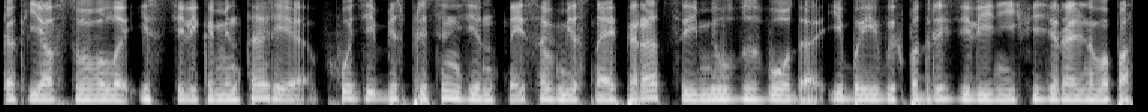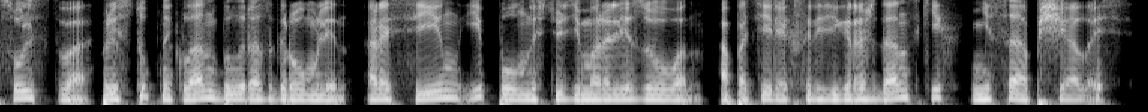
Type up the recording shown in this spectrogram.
Как явствовало из телекомментария, в ходе беспрецедентной совместной операции Милвзвода и боевых подразделений Федерального посольства преступный клан был разгромлен, рассеян и полностью деморализован. О потерях среди гражданских не сообщалось.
